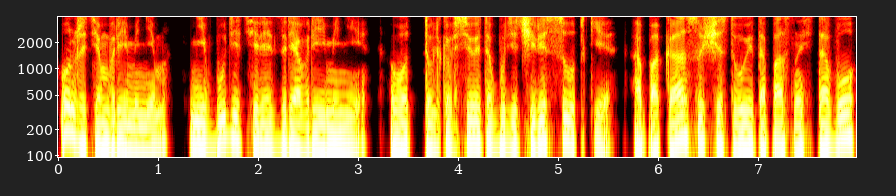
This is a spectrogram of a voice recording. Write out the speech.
Он же тем временем не будет терять зря времени. Вот только все это будет через сутки, а пока существует опасность того,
